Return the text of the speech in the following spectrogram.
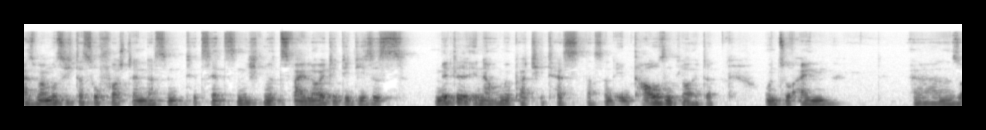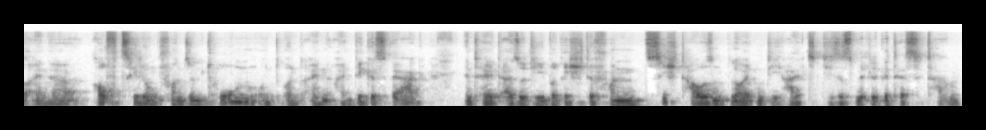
also man muss sich das so vorstellen, das sind jetzt, jetzt nicht nur zwei Leute, die dieses Mittel in der Homöopathie testen, das sind eben tausend Leute. Und so ein äh, so eine Aufzählung von Symptomen und, und ein, ein dickes Werk enthält also die Berichte von zigtausend Leuten, die halt dieses Mittel getestet haben.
